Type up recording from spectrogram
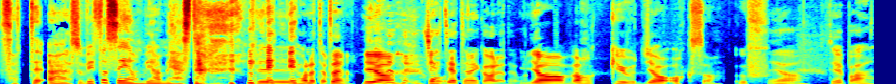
Så, det är, så vi får se om vi har med hästen. Vi håller tummarna. Ja. Jätte, jättemycket håller jag tummarna. Ja, oh, gud, jag också. Usch. Ja, det är bara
